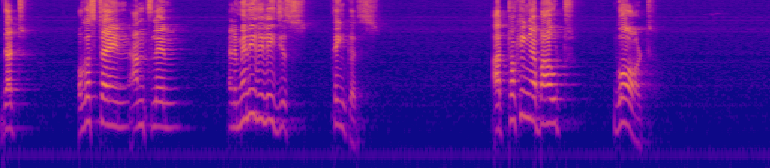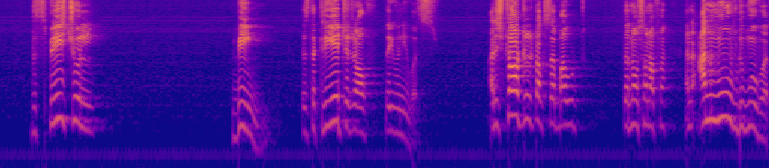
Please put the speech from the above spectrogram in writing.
that Augustine, Anselm and many religious thinkers are talking about God the spiritual being is the creator of the universe. Aristotle talks about the notion of an unmoved mover.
